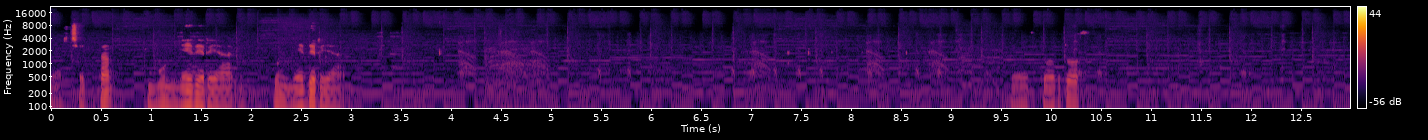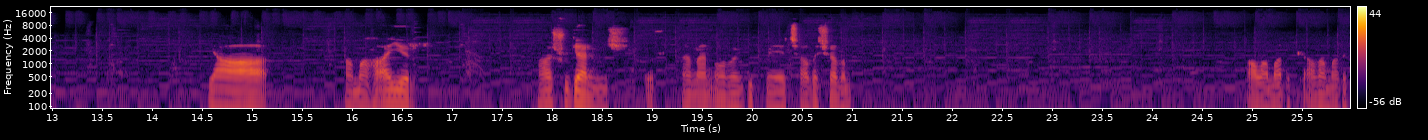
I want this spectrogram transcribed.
Gerçekten bu nedir yani? Bu nedir yani? Dur dur dur. Ya ama hayır. Ha şu gelmiş. Dur hemen ona gitmeye çalışalım. Alamadık alamadık.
